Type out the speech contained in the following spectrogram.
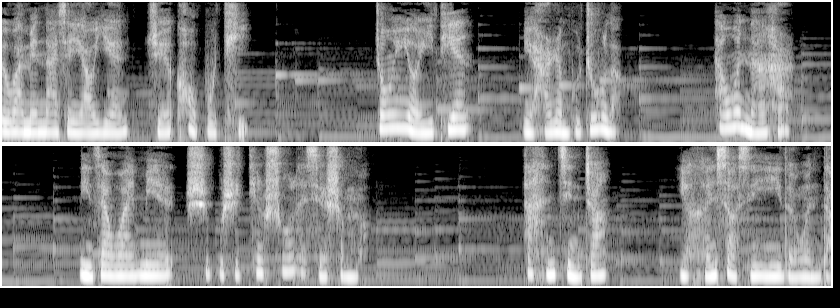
对外面那些谣言绝口不提。终于有一天，女孩忍不住了，她问男孩：“你在外面是不是听说了些什么？”他很紧张，也很小心翼翼地问道。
